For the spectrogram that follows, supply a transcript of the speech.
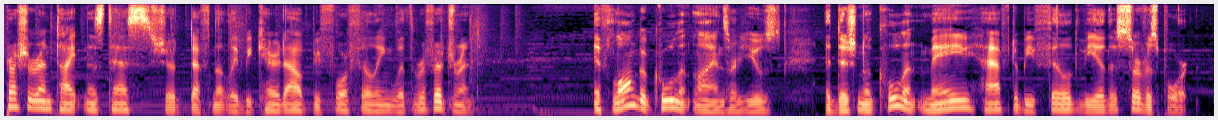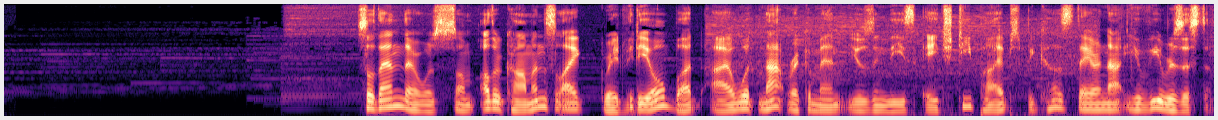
Pressure and tightness tests should definitely be carried out before filling with refrigerant. If longer coolant lines are used, additional coolant may have to be filled via the service port. So then there was some other comments like great video but I would not recommend using these HT pipes because they are not UV resistant.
